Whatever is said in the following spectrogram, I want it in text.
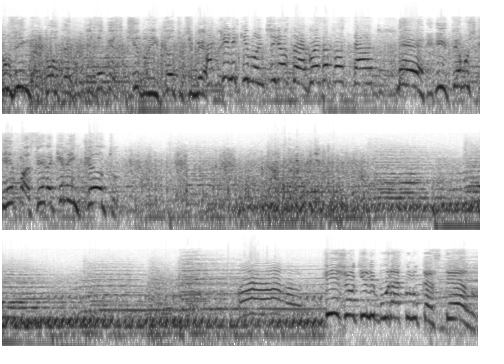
O Vingador deve ter revestido o encanto de Merlin. Aquele que mantinha os dragões afastados. É, e temos que refazer aquele encanto. Vejam aquele buraco no castelo.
